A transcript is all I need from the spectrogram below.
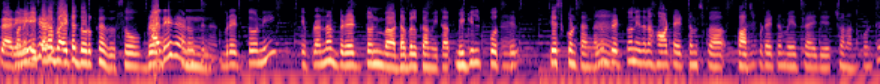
సరే. మనకి ఎక్కడ బయట దొరకదు. సో అడుగుతున్నా. బ్రెడ్ తోని ఎప్పుడన్నా బ్రెడ్ తోని డబుల్ కా మీటా మిగిలిపోతే చేసుకుంటాం కదా. బ్రెడ్ తోని ఏదైనా hot items fast food item ఏది ట్రై చేయొచ్చు అని అనుకుంటే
